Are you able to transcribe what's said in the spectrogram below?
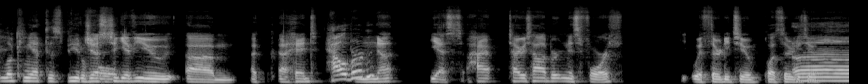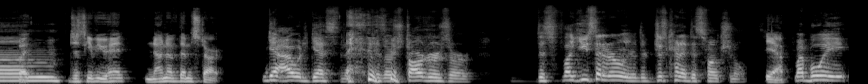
Looking at this beautiful. Just to give you um, a, a hint, Halliburton. no, yes, Hi, Tyrese Halliburton is fourth with 32 plus 32. Um, Just to give you a hint, none of them start. yeah, I would guess that because our starters are this, like you said it earlier, they're just kind of dysfunctional. Yeah. My boy,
